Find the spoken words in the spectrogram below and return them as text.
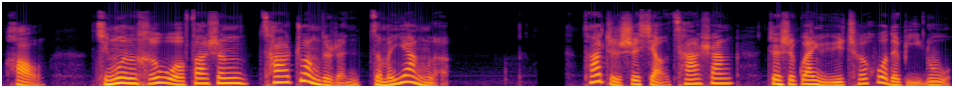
好，请问和我发生擦撞的人怎么样了？他只是小擦伤， 这是关于车祸的笔录。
